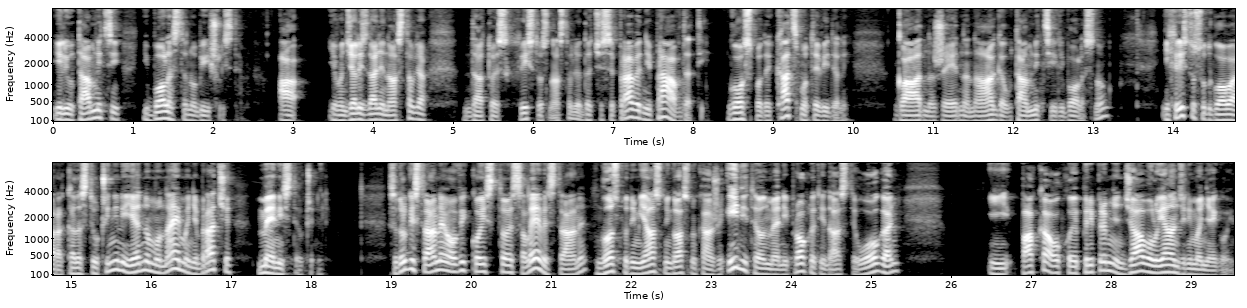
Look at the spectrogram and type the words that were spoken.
ili u tamnici i bolestan obišli ste me. A evanđelist dalje nastavlja da, to je Hristos nastavlja, da će se pravedni pravdati. Gospode, kad smo te videli? Gladna, žedna, naga, u tamnici ili bolesnog? I Hristos odgovara, kada ste učinili jednom od najmanje braće, meni ste učinili. Sa druge strane, ovi koji stoje sa leve strane, gospod im jasno i glasno kaže, idite od meni, prokleti da ste u oganj i pakao koji je pripremljen đavolu i anđelima njegovim.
